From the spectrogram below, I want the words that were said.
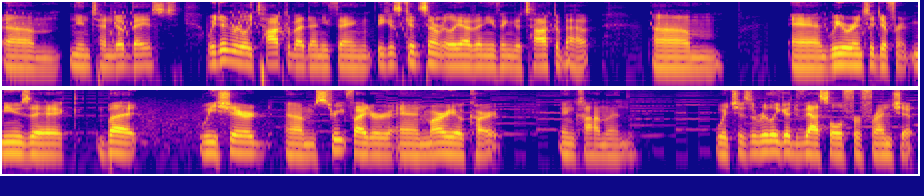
um, Nintendo based. We didn't really talk about anything because kids don't really have anything to talk about. Um, and we were into different music, but we shared um, Street Fighter and Mario Kart in common, which is a really good vessel for friendship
